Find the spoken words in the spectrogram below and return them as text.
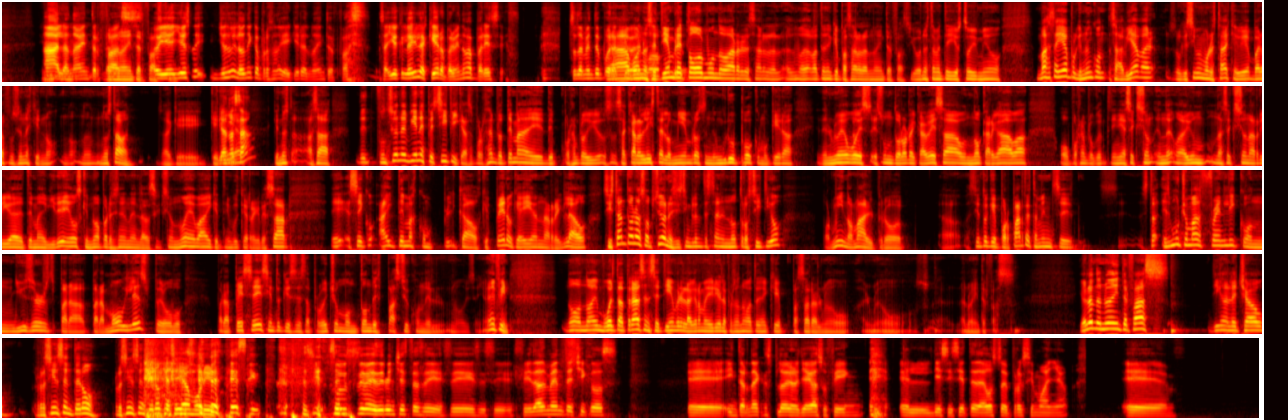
ah, la nueva interfaz. Oye, yo soy, yo soy la única persona que quiere la nueva interfaz. O sea, yo, yo la quiero, pero a mí no me parece. Solamente por Ah, bueno, en septiembre todo el mundo va a regresar, va a tener que pasar a la nueva interfaz. Yo honestamente yo estoy medio... Más allá porque no o sea, había... Lo que sí me molestaba es que había varias funciones que no, no, no, no estaban. O sea, que quería... ¿Ya no están? Que no está, o sea, de funciones bien específicas, por ejemplo, tema de, por ejemplo, sacar la lista de los miembros de un grupo, como que era en el nuevo es, es un dolor de cabeza o no cargaba, o por ejemplo, tenía sección, hay una sección arriba de tema de videos que no aparecen en la sección nueva y que tengo que regresar. Eh, hay temas complicados que espero que hayan arreglado. Si están todas las opciones y simplemente están en otro sitio, por mí normal, pero ah, siento que por parte también se, es mucho más friendly con users para, para móviles, pero para PC, siento que se desaprovecha un montón de espacio con el nuevo diseño. En fin, no, no hay vuelta atrás. En septiembre la gran mayoría de las personas va a tener que pasar al nuevo, al nuevo, a la nueva interfaz. Y hablando de nueva interfaz, díganle chao. Recién se enteró, recién se enteró que se iba a morir. sí, justo iba a decir un chiste así, sí, sí, sí. Finalmente, chicos, eh, Internet Explorer llega a su fin el 17 de agosto del próximo año. Eh,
